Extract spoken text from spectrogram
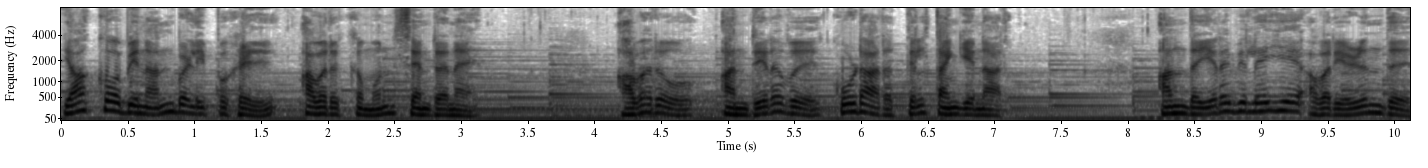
யாக்கோபின் அன்பளிப்புகள் அவருக்கு முன் சென்றன. அவரோ அன்றிரவு கூடாரத்தில் தங்கினார். அந்த இரவிலேயே அவர் எழுந்து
